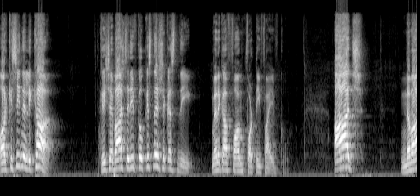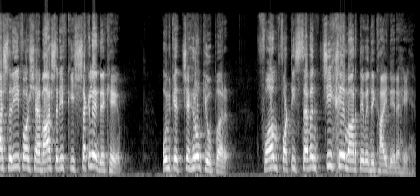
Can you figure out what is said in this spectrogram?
और किसी ने लिखा कि शहबाज शरीफ को किसने शिकस्त दी? मैंने कहा फॉर्म 45 को। आज नवाज़ शरीफ और शहबाज शरीफ की शक्लें देखें, उनके चेहरों के ऊपर फॉर्म 47 चीखे मारते हुए दिखाई दे रहे हैं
